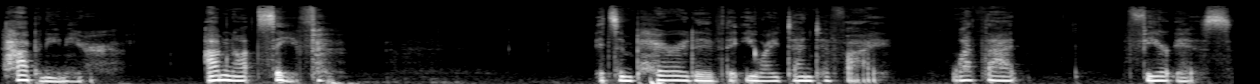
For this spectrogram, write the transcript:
happening here. I'm not safe. It's imperative that you identify what that fear is.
